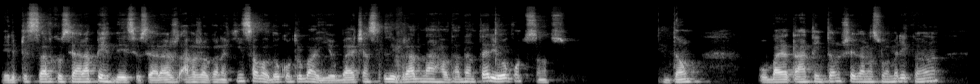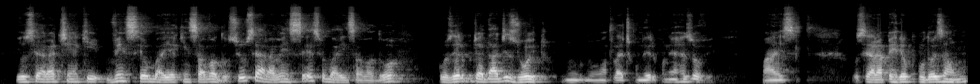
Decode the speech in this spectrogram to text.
Ele precisava que o Ceará perdesse. O Ceará estava jogando aqui em Salvador contra o Bahia. O Bahia tinha se livrado na rodada anterior contra o Santos. Então, o Bahia estava tentando chegar na Sul-Americana e o Ceará tinha que vencer o Bahia aqui em Salvador. Se o Ceará vencesse o Bahia em Salvador, Cruzeiro podia dar 18 no Atlético Mineiro que não ia resolver. Mas o Ceará perdeu por 2 a 1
